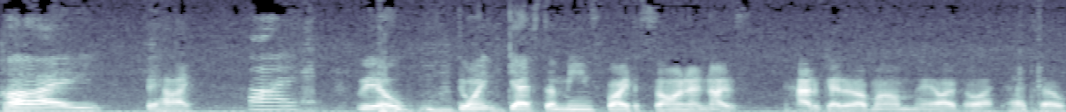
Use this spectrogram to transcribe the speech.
Hi. Say hi. Hi. We're doing guess the memes by the song, and I had to get it up on my iPad. So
